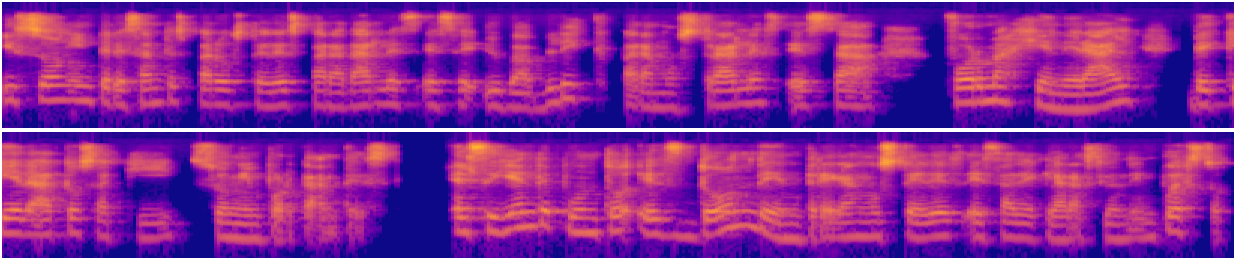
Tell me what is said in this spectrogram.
y son interesantes para ustedes para darles ese Überblick, para mostrarles esa forma general de qué datos aquí son importantes. El siguiente punto es dónde entregan ustedes esa declaración de impuesto.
